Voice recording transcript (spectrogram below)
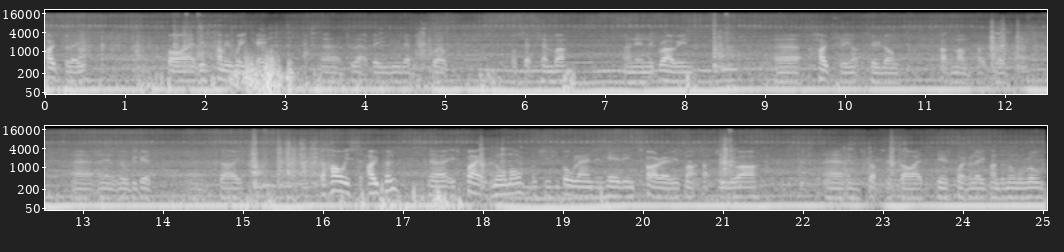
hopefully by this coming weekend. Uh, so that'll be the 11th 12th of September and then the growing uh, hopefully not too long, a couple of months hopefully uh, and then it'll be good. Uh, so the hole is open, uh, it's play as normal, which is your ball lands in here, the entire area is marked up to GUR uh, and just drop to the side, nearest point relief under normal rules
